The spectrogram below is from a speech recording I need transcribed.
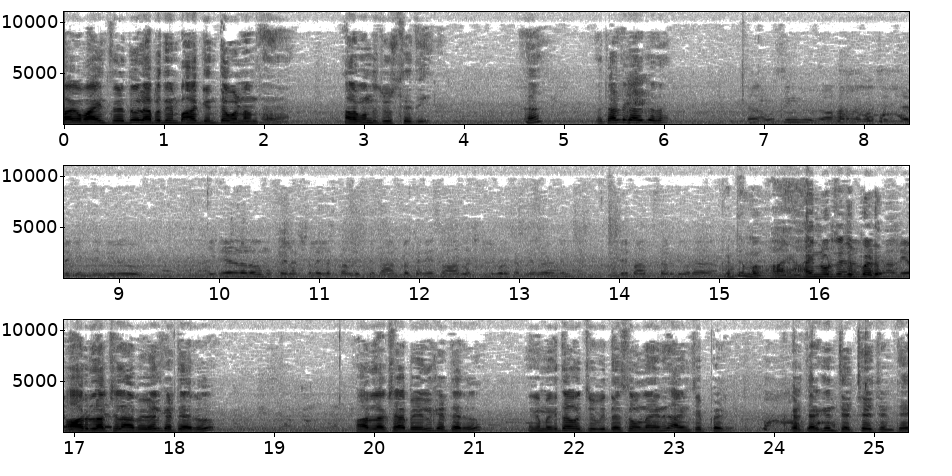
బాగా వాయించలేదు లేకపోతే నేను బాగా గెంతేవాడిని అంటారా? అలా ఉంది చూస్తే ఇది. కరెక్ట్ కాదు కదా. సార్, హౌసింగ్ వ్యవహారంలో కూడా చర్చ జరిగింది. మీరు ఐదేళ్ళలో ముప్పై లక్షల ఇళ్ళ స్థలాలు ఇస్తే దాంట్లో కనీసం ఆరు లక్షలు కూడా కట్టలేదని మంత్రి పార్థసారథి కూడా ఆయన నోటితో చెప్పాడు. ఆరు లక్షల యాభై వేలు కట్టారు. ఆరు లక్షల యాభై వేలు కట్టారు. ఇంకా మిగతా వచ్చి దశలో ఉన్నాయని ఆయన చెప్పాడు. అక్కడ జరిగిన చర్చ ఏంటంటే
